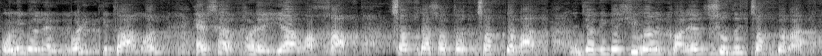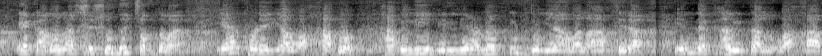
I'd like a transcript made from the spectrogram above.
উনি বলেন, পরীক্ষিত আমল এসার পরে ইয়া ওয়াহাব চোদ্দ শত চোদ্দ বার যদি বেশি মনে করেন, শুধু চোদ্দ বার এক আমল আসছে শুধু চোদ্দ বার এরপরে ইয়া ওয়াহাব, হাবিলি মিন্নি আমাতি দুনিয়া ওয়াল আখিরা। ইন্নাক আনতাল ওয়াহাব।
